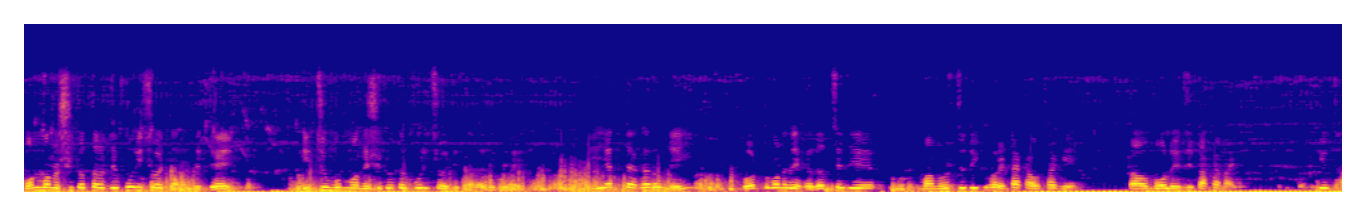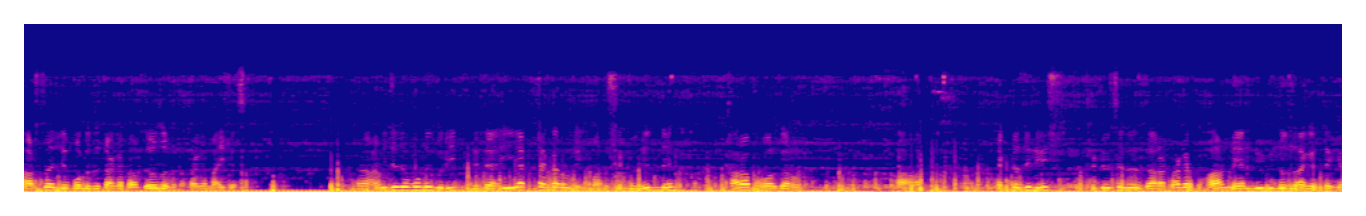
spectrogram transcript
মন মানসিকতার যে পরিচয় তারা যে দেয়, নিচু মন মানসিকতার পরিচয় যে তারা যে দেয় এই একটা কারণেই বর্তমানে দেখা যাচ্ছে যে মানুষ যদি ঘরে টাকাও থাকে তাও বলে যে টাকা নাই। কেউ ধার চাইলে বলে যে টাকা ধার দেওয়া যাবে না টাকা নাই কাছে। আহ, আমি যেটা মনে করি যেটা এই একটা কারণেই মানুষের লেনদেন খারাপ হওয়ার কারণে। আর একটা জিনিস সেটা হচ্ছে যে যারা টাকা ধার নেন বিভিন্ন জায়গা থেকে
